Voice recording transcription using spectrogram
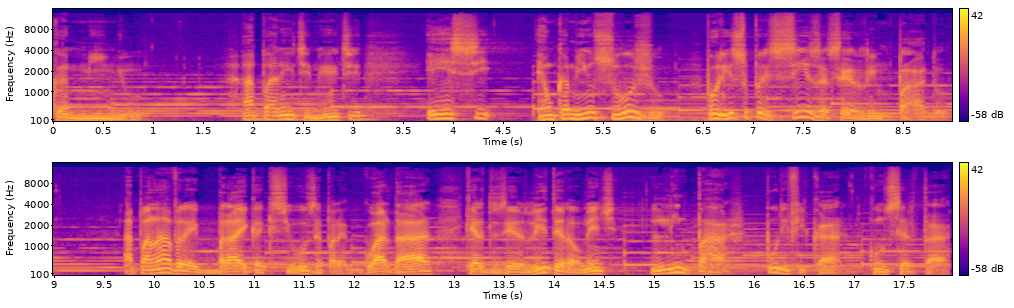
caminho. Aparentemente, esse é um caminho sujo, por isso precisa ser limpado. A palavra hebraica que se usa para guardar quer dizer literalmente limpar, purificar, consertar.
